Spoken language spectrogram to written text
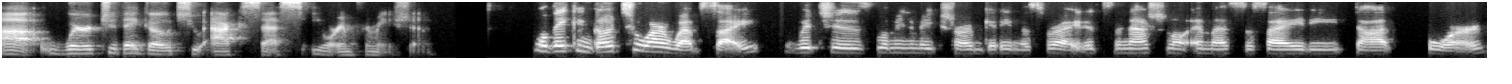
uh, where do they go to access your information? Well, they can go to our website, which is, let me make sure I'm getting this right. It's the National MS Society.org.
